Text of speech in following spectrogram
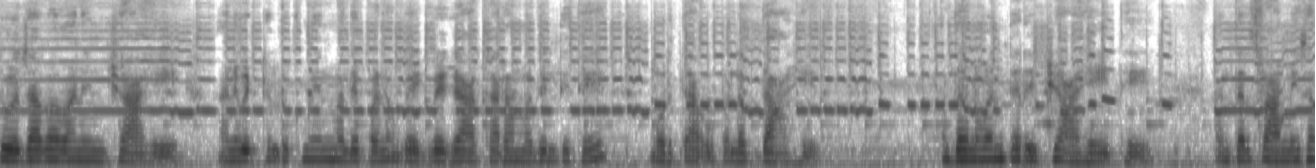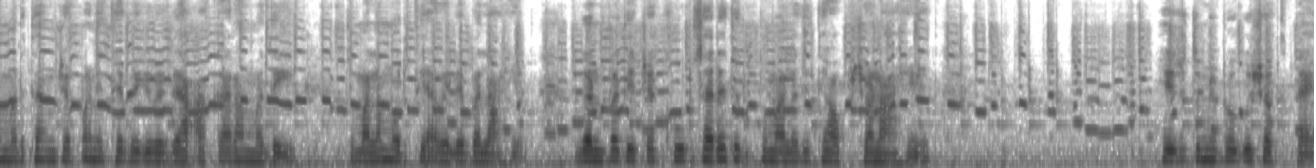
तुळजाभवानींची आहे आणि विठ्ठल रुक्मिणींमध्ये पण वेगवेगळ्या आकारामधील तिथे मूर्त्या उपलब्ध आहेत. धन्वंतरीची आहे इथे. नंतर स्वामी समर्थांच्या पण इथे वेगवेगळ्या आकारामध्ये तुम्हाला मूर्ती अवेलेबल आहेत. गणपतीचे खूप सारे तुम्हाला तिथे ऑप्शन आहेत. हे जे तुम्ही बघू शकताय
